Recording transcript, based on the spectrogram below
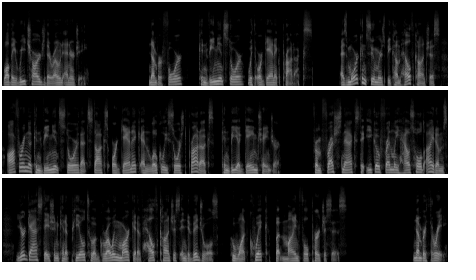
while they recharge their own energy. Number 4. Convenience store with organic products. As more consumers become health conscious, offering a convenience store that stocks organic and locally sourced products can be a game changer. From fresh snacks to eco-friendly household items, your gas station can appeal to a growing market of health-conscious individuals who want quick but mindful purchases. Number 3.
